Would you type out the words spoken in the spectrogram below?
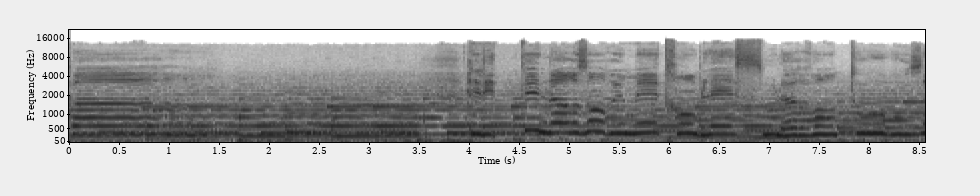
pas. Les ténors enrhumés tremblaient sous leurs ventouses.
